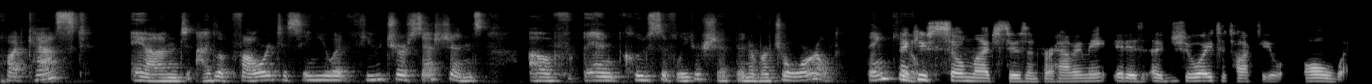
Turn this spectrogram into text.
podcast and I look forward to seeing you at future sessions of inclusive leadership in a virtual world. Thank you. Thank you so much, Susan, for having me. It is a joy to talk to you always.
